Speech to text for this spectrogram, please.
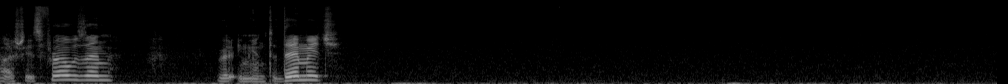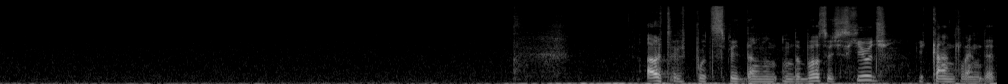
Oh, she's frozen. We're immune to damage. After we put speed down on, on the boss, which is huge, we can't land that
